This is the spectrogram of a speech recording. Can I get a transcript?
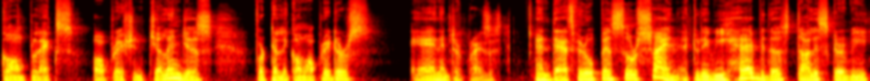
complex operation challenges for telecom operators and enterprises. And that's where open source shine. And today we have with us Thales Cervi,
